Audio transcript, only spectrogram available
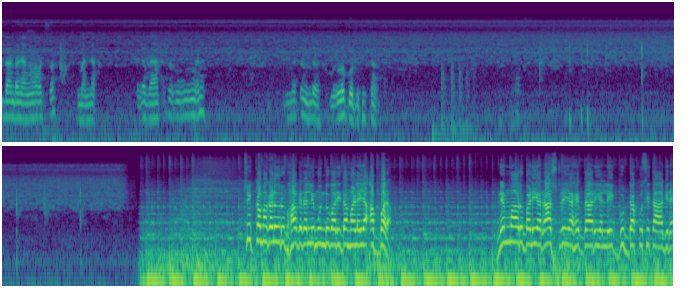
ഇതാണ്ടോ ഞങ്ങൾ വെച്ച മഞ്ഞ എൻ്റെ ബാക്ക് ഇങ്ങനെ എന്നിട്ടുണ്ട് ഉള്ളു പൊട്ടിച്ചാണ് ಚಿಕ್ಕಮಗಳೂರು ಭಾಗದಲ್ಲಿ ಮುಂದುವರಿದ ಮಳೆಯ ಅಬ್ಬರ ನೆಮ್ಮಾರು ಬಳಿಯ ರಾಷ್ಟ್ರೀಯ ಹೆದ್ದಾರಿಯಲ್ಲಿ ಗುಡ್ಡ ಕುಸಿತ ಆಗಿದೆ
